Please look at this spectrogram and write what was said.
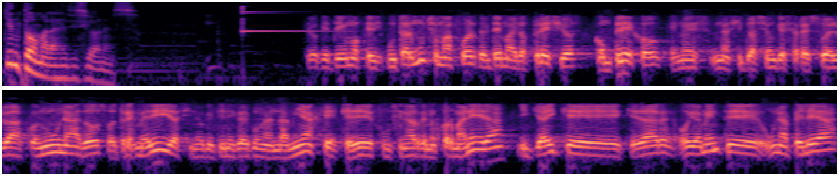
¿Quién toma las decisiones? Creo que tenemos que disputar mucho más fuerte el tema de los precios, complejo, que no es una situación que se resuelva con una, dos o tres medidas, sino que tiene que ver con un andamiaje que debe funcionar de mejor manera y que hay que, que dar, obviamente, una pelea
